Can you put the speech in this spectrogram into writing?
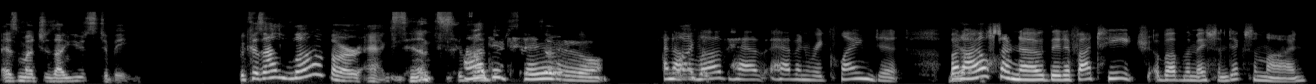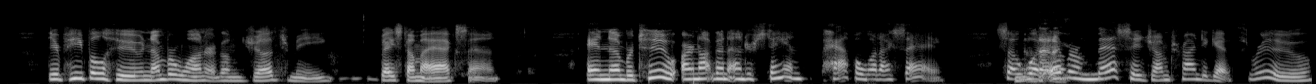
as much as I used to be because I love our accents. If I do say so. too. And I love have having reclaimed it. But Yeah. I also know that if I teach above the Mason Dixon line, there are people who, number one, are going to judge me based on my accent. And number two, are not going to understand half of what I say. So No, whatever message I'm trying to get through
